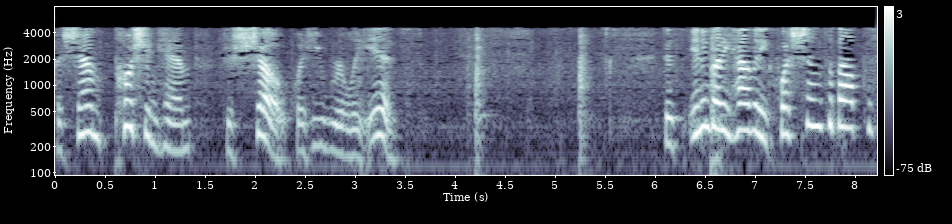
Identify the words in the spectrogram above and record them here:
Hashem pushing him to show what he really is. Does anybody have any questions about this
